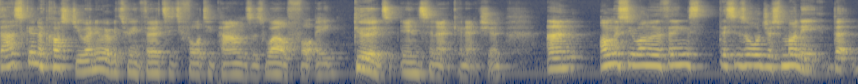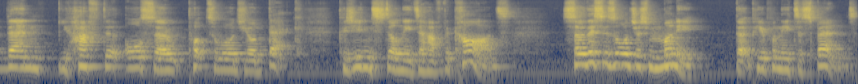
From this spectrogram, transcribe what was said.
that's going to cost you anywhere between 30 to 40 pounds as well for a good internet connection. And honestly, one of the things, this is all just money that then you have to also put towards your deck because you still need to have the cards. So this is all just money that people need to spend.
